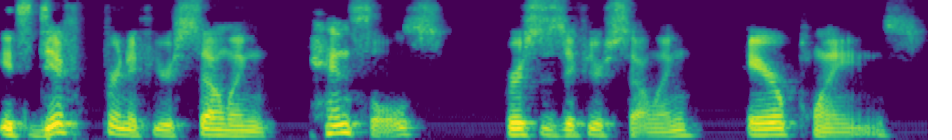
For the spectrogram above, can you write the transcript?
It's different if you're selling pencils versus if you're selling airplanes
